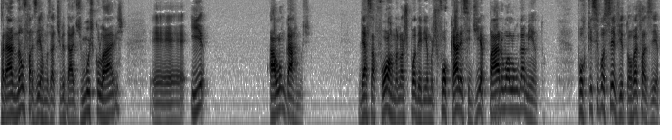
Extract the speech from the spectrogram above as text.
para não fazermos atividades musculares é, e alongarmos. Dessa forma, nós poderíamos focar esse dia para o alongamento. Porque se você, Vitor, vai fazer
